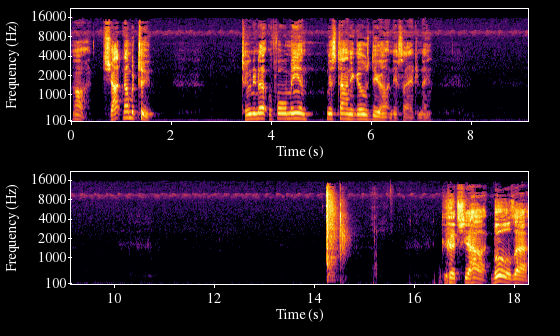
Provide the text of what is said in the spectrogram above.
Right, shot number two. Tuning up before me and Miss Tiny goes deer hunting this afternoon. Good shot. Bullseye.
